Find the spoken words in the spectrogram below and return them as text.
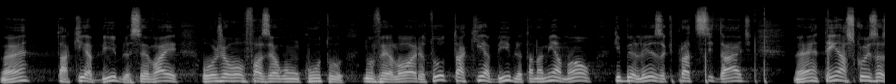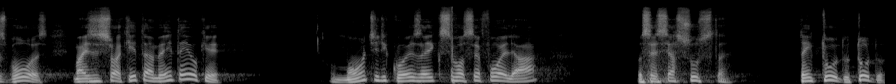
né? Tá aqui a Bíblia. Você vai, hoje eu vou fazer algum culto no velório, tudo tá aqui a Bíblia, tá na minha mão. Que beleza, que praticidade, né? Tem as coisas boas, mas isso aqui também tem o quê? Um monte de coisa aí que se você for olhar, você se assusta. Tem tudo, tudo,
